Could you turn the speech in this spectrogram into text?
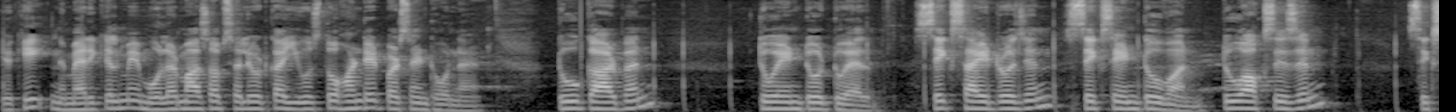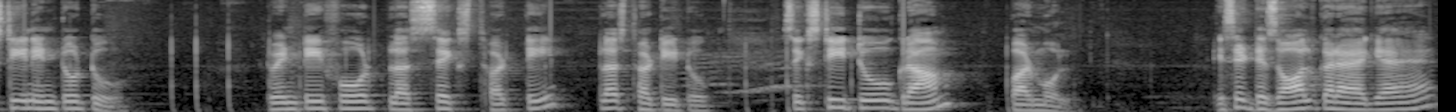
क्योंकि न्यूमेरिकल में मोलर मास ऑफ़ सॉल्यूट का यूज़ तो हंड्रेड परसेंट होना है. Two carbon two into twelve six hydrogen six into one two oxygen sixteen into two twenty four plus six thirty plus thirty two sixty two gram per mole इसे डिज़ोल्व कराया गया है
